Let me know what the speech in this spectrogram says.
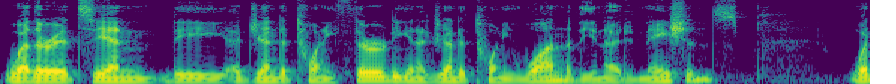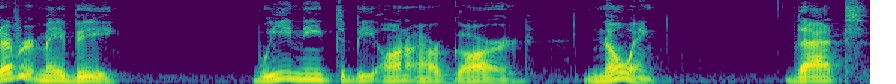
whether it's in the agenda 2030 and agenda 21 of the United Nations whatever it may be we need to be on our guard, knowing that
